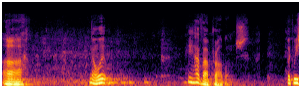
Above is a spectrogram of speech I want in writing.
Uh, no, we, we have our problems, but we,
